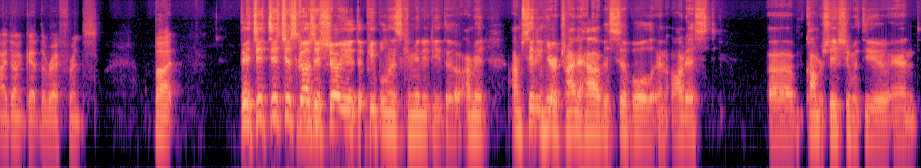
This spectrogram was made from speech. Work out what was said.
I don't get the reference, but it just, this just goes to show you the people in this community, though. I mean, I'm sitting here trying to have a civil and honest um conversation with you, and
